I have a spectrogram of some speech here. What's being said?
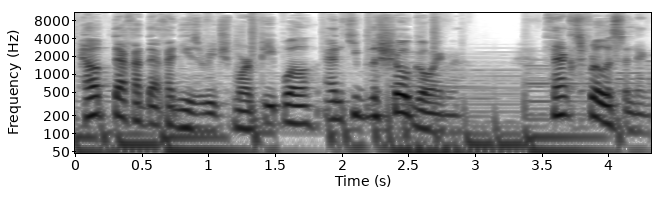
Help Teka Teka News reach more people and keep the show going. Thanks for listening.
